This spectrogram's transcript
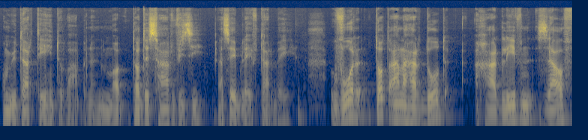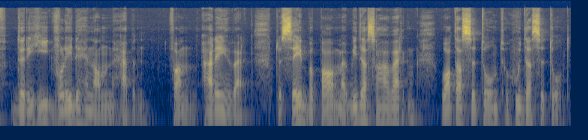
om je daartegen te wapenen. Maar dat is haar visie en zij blijft daarbij. Voor, tot aan haar dood haar leven zelf de regie volledig in handen hebben van haar eigen werk. Dus zij bepaalt met wie dat ze gaat werken, wat dat ze toont, hoe dat ze toont.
